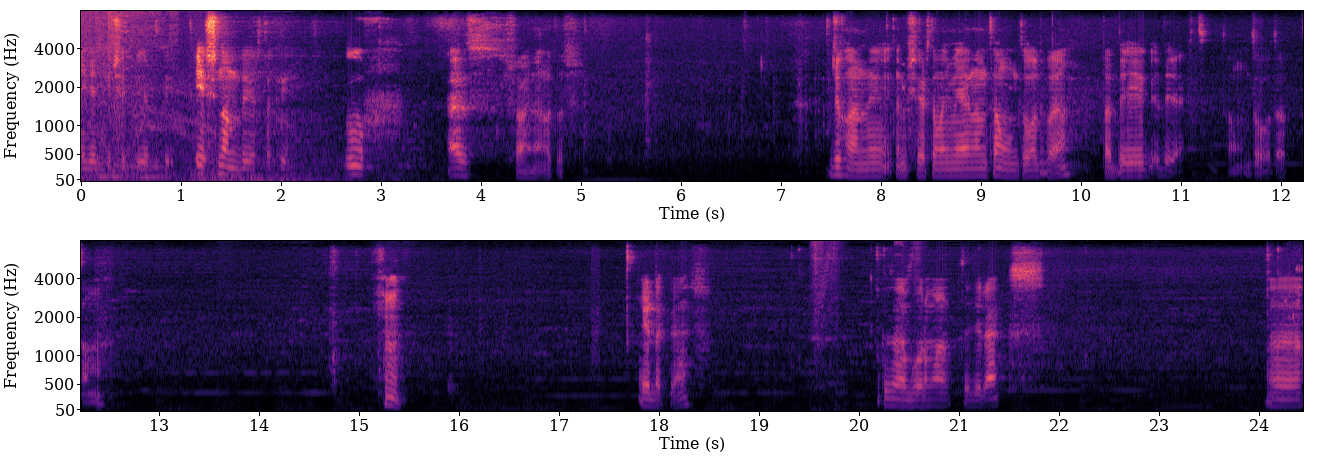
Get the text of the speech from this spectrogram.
Még egy kicsit bírt ki. És nem bírta ki. Uff, ez sajnálatos. Giovanni, nem is értem, hogy miért nem tauntolt be, pedig direkt tauntoltattam. Hm. Érdekes. Igazából maradt egy Rex. Uh,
